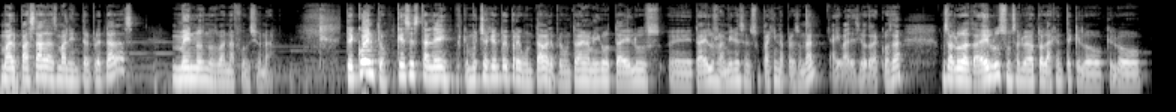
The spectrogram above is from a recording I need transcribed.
mal pasadas, mal interpretadas, menos nos van a funcionar. Te cuento, ¿qué es esta ley? Porque mucha gente hoy preguntaba, le preguntaba a mi amigo Taelus, eh, Taelus Ramírez en su página personal, ahí va a decir otra cosa. Un saludo a Taelus, un saludo a toda la gente que lo, que lo,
